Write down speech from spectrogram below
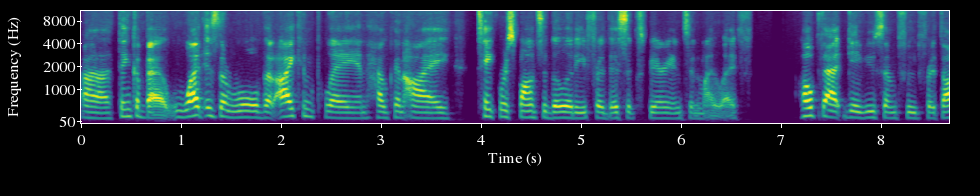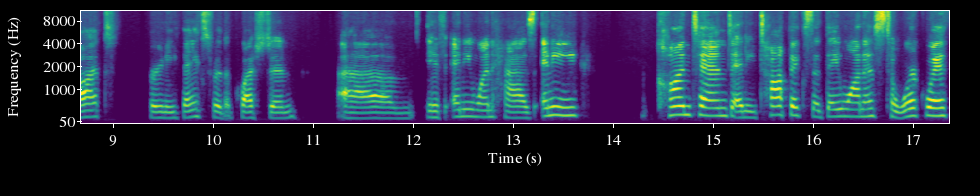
uh, think about what is the role that I can play and how can I take responsibility for this experience in my life. Hope that gave you some food for thought. Ferne, thanks for the question. Um, if anyone has any content, any topics that they want us to work with,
